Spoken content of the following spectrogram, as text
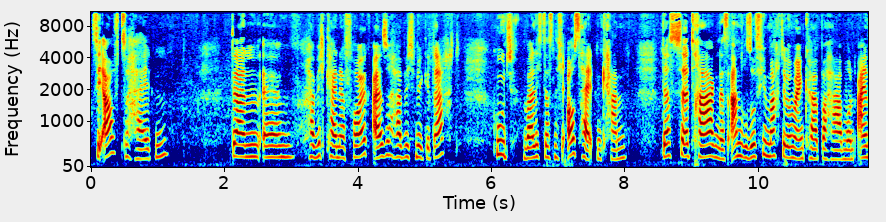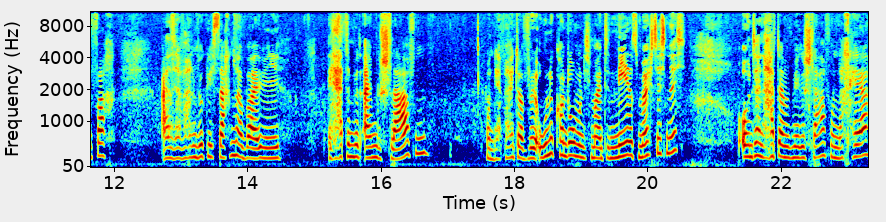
sie aufzuhalten, dann ähm, habe ich keinen Erfolg. Also habe ich mir gedacht, gut, weil ich das nicht aushalten kann, das zu ertragen, dass andere so viel Macht über meinen Körper haben und einfach, also da waren wirklich Sachen dabei wie, ich hatte mit einem geschlafen und der meinte, er will ohne Kondom und ich meinte, nee, das möchte ich nicht. Und dann hat er mit mir geschlafen und nachher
